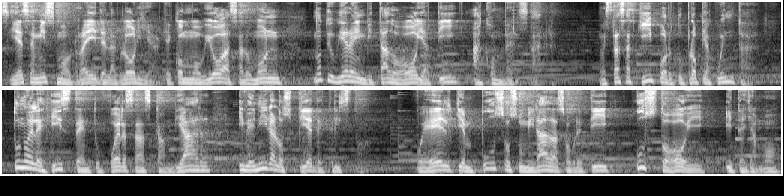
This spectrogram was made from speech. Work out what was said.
si ese mismo Rey de la Gloria que conmovió a Salomón no te hubiera invitado hoy a ti a conversar. No estás aquí por tu propia cuenta. Tú no elegiste en tus fuerzas cambiar y venir a los pies de Cristo. Fue Él quien puso su mirada sobre ti justo hoy y te llamó.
